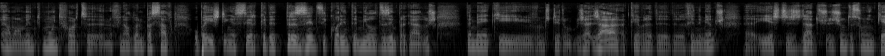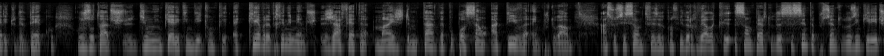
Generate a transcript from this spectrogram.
É um aumento muito forte. No final do ano passado, o país tinha cerca de 340 mil desempregados. Também aqui vamos ter já, já há quebra de, de rendimentos uh, e estes dados junta-se um inquérito da DECO. Os resultados de um inquérito indicam que a quebra de rendimentos já afeta mais de metade da população ativa em Portugal. A Associação de Defesa do Consumidor revela que são perto de 60% dos inquiridos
